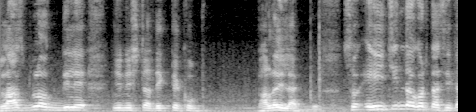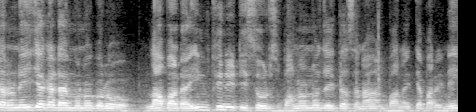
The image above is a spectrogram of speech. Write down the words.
গ্লাস ব্লক দিলে জিনিসটা দেখতে খুব ভালোই লাগবে। সো এই চিন্তা করতেছি, কারণ এই জায়গাটায় মনে করো, লাভাটা ইনফিনিটি সোর্স বানানো যাইতেছে না, বানাইতে পারি নাই।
